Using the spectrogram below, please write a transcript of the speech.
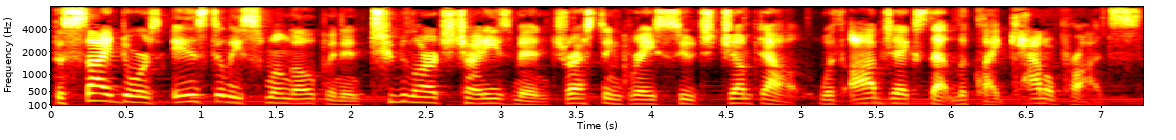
The side doors instantly swung open, and two large Chinese men dressed in gray suits jumped out with objects that looked like cattle prods.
